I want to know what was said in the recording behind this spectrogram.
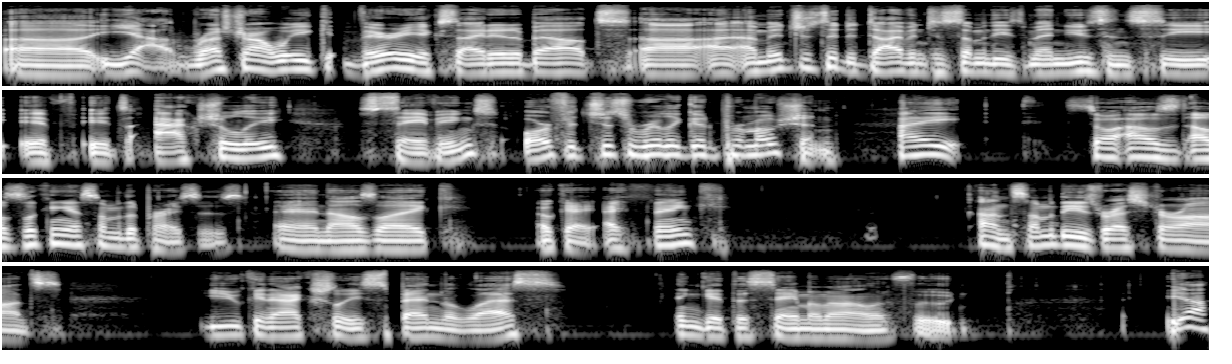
Uh, yeah, restaurant week. Very excited about. Uh, I, I'm interested to dive into some of these menus and see if it's actually savings or if it's just a really good promotion. I so I was I was looking at some of the prices and I was like, okay, I think on some of these restaurants you can actually spend less and get the same amount of food. Yeah,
